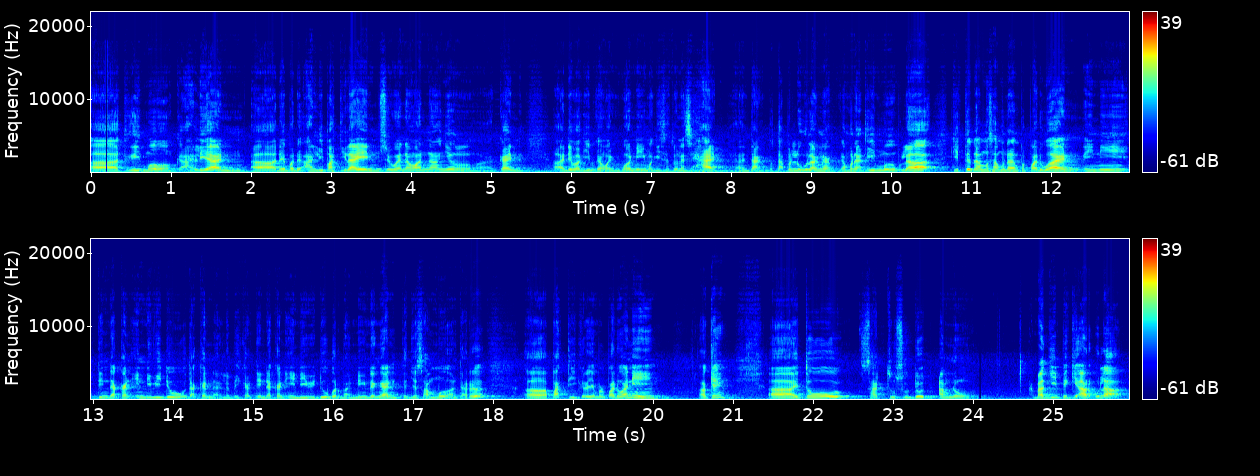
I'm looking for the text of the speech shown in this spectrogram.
uh, terima keahlian uh, daripada ahli parti lain sewenang-wenangnya uh, kan uh, dia bagi bukan bagi warning bagi satu nasihat uh, tak, tak perlulah kenapa nak terima pula kita dah bersama dalam perpaduan ini tindakan individu takkan nak lebihkan tindakan individu berbanding dengan kerjasama antara uh, parti kerajaan perpaduan ni okey Ha, itu satu sudut AMNO. Bagi PKR pula.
